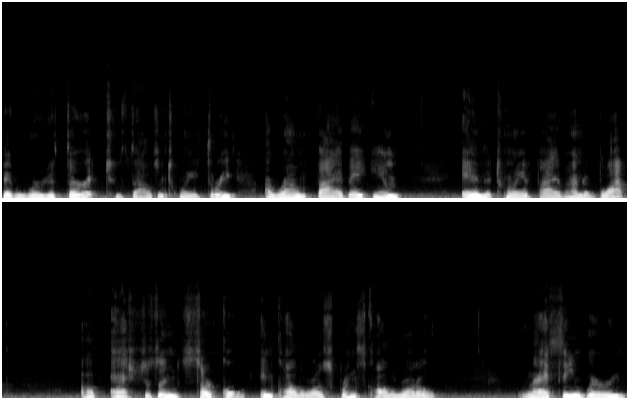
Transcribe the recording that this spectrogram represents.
February the 3rd, 2023, around 5 a.m. in the 2500 block of Ashton Circle in Colorado Springs, Colorado. Last seen wearing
